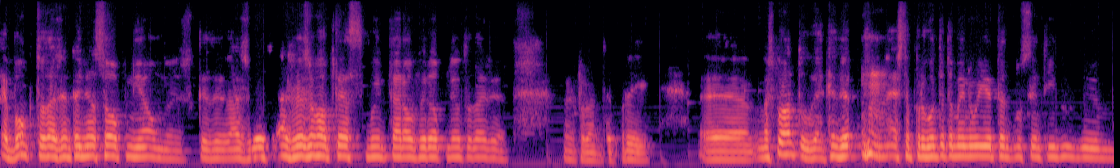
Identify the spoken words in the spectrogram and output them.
É bom que toda a gente tenha a sua opinião, mas quer dizer, às vezes, às vezes não me apetece muito estar a ouvir a opinião de toda a gente. Mas pronto, é por aí. Uh, mas pronto, quer dizer, esta pergunta também não ia tanto no sentido de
